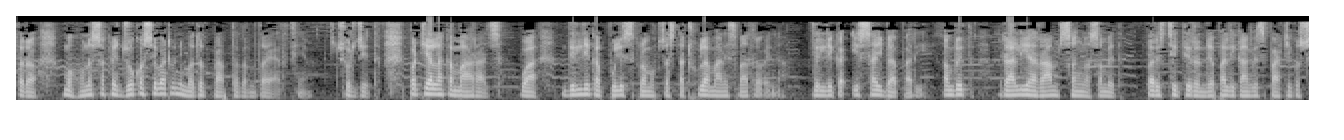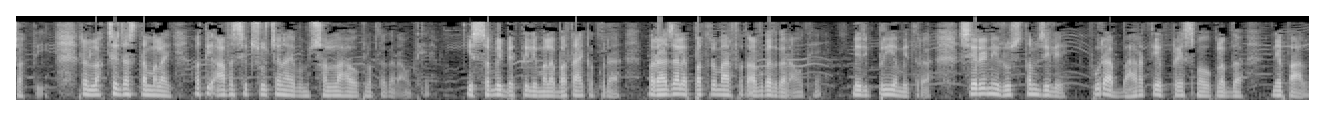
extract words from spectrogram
तर म हुन सक्ने जो कसैबाट पनि मद्दत प्राप्त गर्न तयार थिएँ। सुरजित पटियालाका महाराज वा दिल्लीका पुलिस प्रमुख जस्ता ठूला मानिस मात्र होइन। दिल्लीका इसाई व्यापारी अमृत रालिया रामसँग समेत परिस्थिति र नेपाली काङ्ग्रेस पार्टीको शक्ति र लक्ष्य जस्ता मलाई अति आवश्यक सूचना एवं सल्लाह उपलब्ध गराउँथे। यी सबै व्यक्तिले मलाई बताएका कुरा म राजालाई पत्र मार्फत अवगत गराउँथे। मेरी प्रिय मित्र शेरेनी रुस्तमजीले पूरा भारतीय प्रेसमा उपलब्ध नेपाल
